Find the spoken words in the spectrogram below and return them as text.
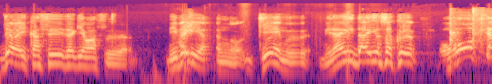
では、行かせていただきます。リベリアンのゲーム、はい、未来大予測。おお、来た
